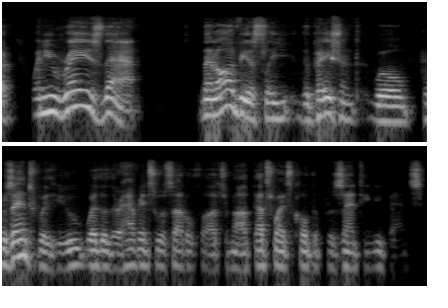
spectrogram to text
But when you raise that, then obviously the patient will present with you whether they're having suicidal thoughts or not. That's why it's called the presenting events.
